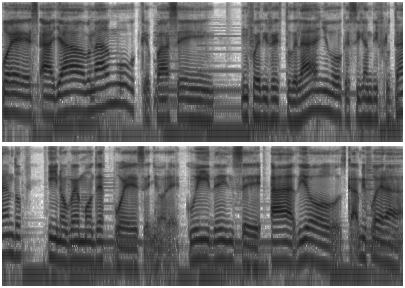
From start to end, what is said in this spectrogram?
Pues allá hablamos, que pasen un feliz resto del año, que sigan disfrutando y nos vemos después, señores. Cuídense. Adiós. Cami fuera.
